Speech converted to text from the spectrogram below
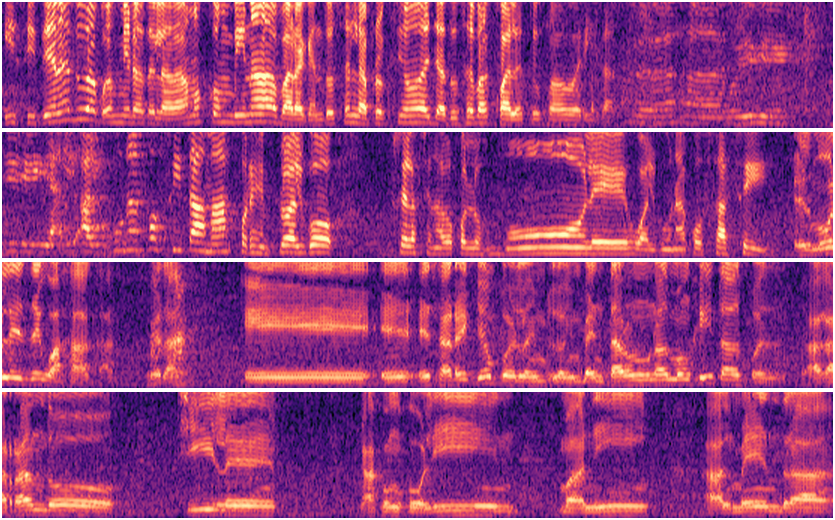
Y si tienes duda, pues mira, te la damos combinada para que entonces la próxima vez ya tú sepas cuál es tu favorita. muy bien. ¿Y alguna cosita más, por ejemplo, algo relacionado con los moles o alguna cosa así? El mole es de Oaxaca, ¿verdad? que e, esa región pues lo, inventaron unas monjitas pues agarrando chile, ajonjolín, maní, almendra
